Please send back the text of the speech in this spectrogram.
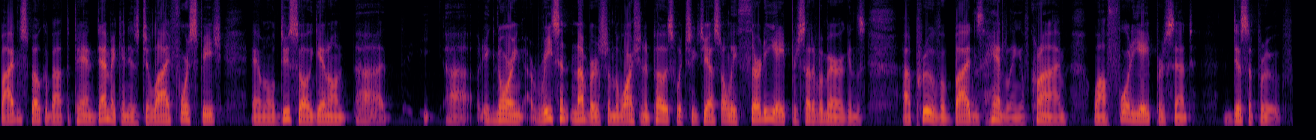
Biden spoke about the pandemic in his July 4th speech and will do so again on uh, uh, ignoring recent numbers from the Washington Post, which suggest only 38% of Americans approve of Biden's handling of crime, while 48% disapprove.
